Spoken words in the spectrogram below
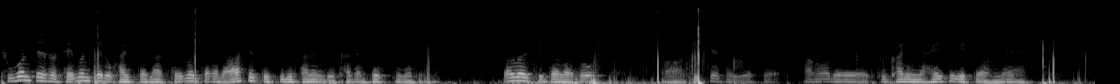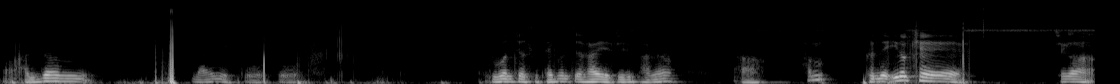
두 번째에서 세 번째로 갈 때나 세 번째가 나왔을 때 진입하는 게 가장 베스트거든요. 떨어지더라도 어, 밑에서 이렇게 방어를 두 칸이나 해주기 때문에 어, 안전 라인이 있고 또 두 번째에서 세 번째 사이에 진입하면 아, 한 근데 이렇게 제가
